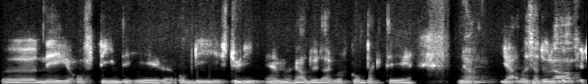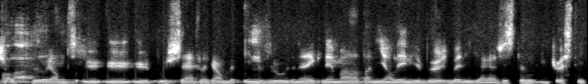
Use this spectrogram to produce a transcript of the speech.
9 of 10 te geven op die studie. Hè. We gaan u daarvoor contacteren. Ja, ja dat is natuurlijk ja, een beetje op voorhand uw, uw, uw, uw, cijfer gaan beïnvloeden. Hè. Ik neem aan dat dat niet alleen gebeurt bij die garagisten in kwestie.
